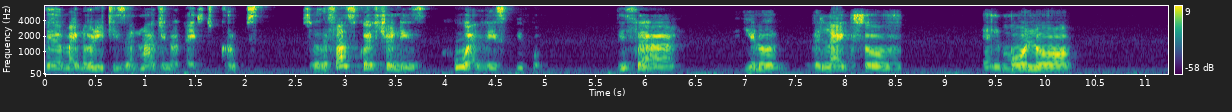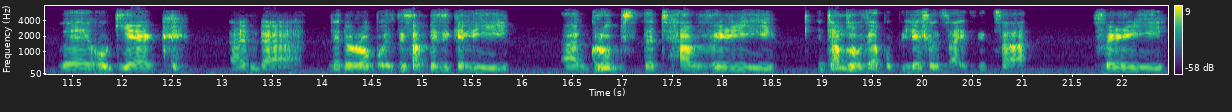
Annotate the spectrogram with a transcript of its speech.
the minorities and marginalized groups. So the first question is, who are these people? These are, you know, the likes of El Molo, the Ogiek, and uh, the Dorobos. These are basically uh, groups that have very, in terms of their population size, it's uh, very,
